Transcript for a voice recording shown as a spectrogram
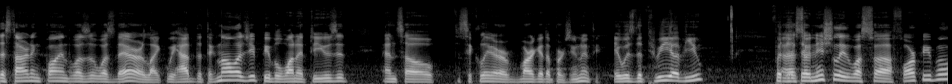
the starting point was was there. Like we had the technology, people wanted to use it, and so it's a clear market opportunity. It was the three of you? Uh, so initially it was uh, four people.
